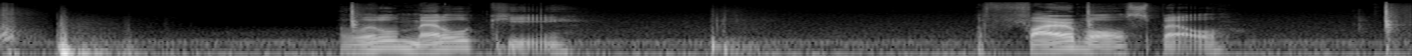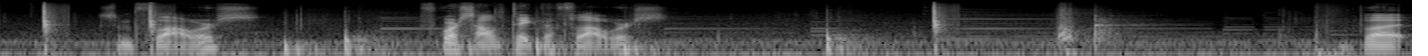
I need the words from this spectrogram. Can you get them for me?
A little metal key. A fireball spell. Some flowers. Of course, I'll take the flowers. But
